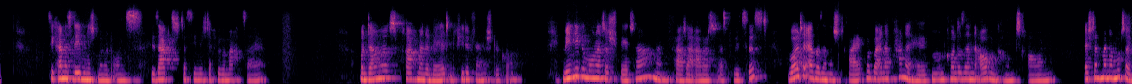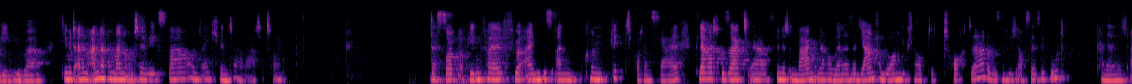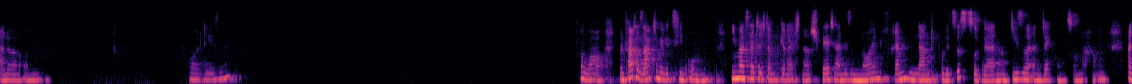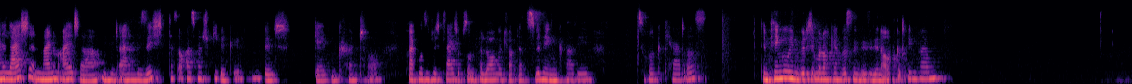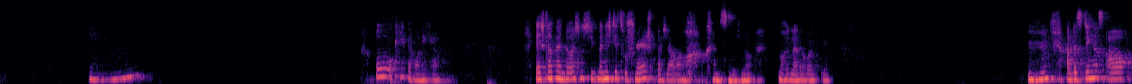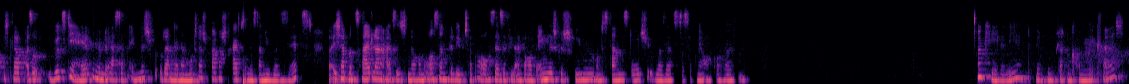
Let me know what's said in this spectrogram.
Sie kann das Leben nicht mehr mit uns. Sie sagt, dass sie nicht dafür gemacht sei. Und damit brach meine Welt in viele kleine Stücke. Wenige Monate später, mein Vater arbeitet als Polizist, wollte er bei seiner Streife bei einer Panne helfen und konnte seinen Augen kaum trauen. Er stand meiner Mutter gegenüber, die mit einem anderen Mann unterwegs war und ein Kind erwartete. Das sorgt auf jeden Fall für einiges an Konfliktpotenzial. Clara hat gesagt, er findet im Wageninneren seine seit Jahren verloren geglaubte Tochter. Das ist natürlich auch sehr, sehr gut. Kann ja nicht alle um, ähm, vorlesen. Oh wow. Mein Vater sagte mir, wir ziehen um. Niemals hätte ich damit gerechnet, später in diesem neuen, fremden Land Polizist zu werden und diese Entdeckung zu machen. Eine Leiche in meinem Alter und mit einem Gesicht, das auch als mein Spiegelbild gelten könnte. Fragt man uns natürlich gleich, ob so ein verloren geglaubter Zwilling quasi zurückgekehrt ist. Den Pinguin würde ich immer noch gerne wissen, wie sie den aufgetrieben haben. Oh, okay, Veronika. Ja, ich glaube, in Deutsch, wenn ich dir zu schnell spreche, auch bremst mich, ne? Mache ich leider häufig. Mhm. Aber das Ding ist auch, ich glaube, also würde es dir helfen, wenn du erst auf Englisch oder in deiner Muttersprache schreibst und es dann übersetzt? Weil ich habe eine Zeit lang, als ich noch im Ausland gelebt habe, auch sehr, sehr viel einfach auf Englisch geschrieben und es dann ins Deutsche übersetzt. Das hat mir auch geholfen. Okay, Lilly, die Platten kommen wir gleich.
